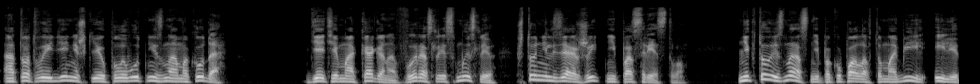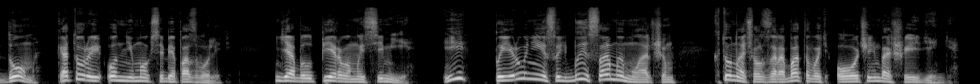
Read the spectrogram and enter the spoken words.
а то твои денежки уплывут незнамо куда». Дети Маккаганов выросли с мыслью, что нельзя жить непосредством. Никто из нас не покупал автомобиль или дом, который он не мог себе позволить. Я был первым из семьи. И, по иронии судьбы, самым младшим, кто начал зарабатывать очень большие деньги.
